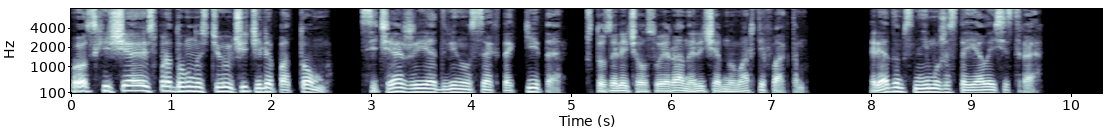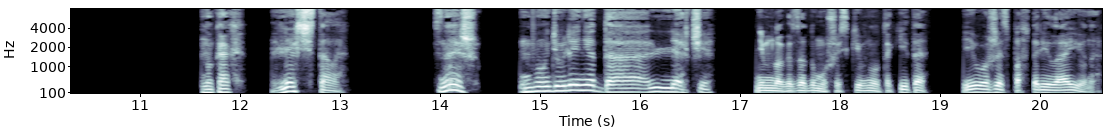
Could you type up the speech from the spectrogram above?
восхищаюсь продуманностью учителя потом. Сейчас же я двинулся к Такита, что залечивал свои раны лечебным артефактом. Рядом с ним уже стояла и сестра. «Ну как, легче стало?» «Знаешь, на удивление, да, легче», — немного задумавшись, кивнул Такита, и его жест повторила Аюна.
